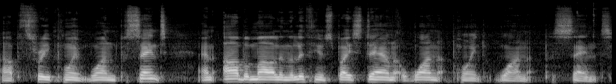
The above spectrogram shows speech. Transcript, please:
up 3.1%, and Albemarle in the lithium space down 1.1%.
